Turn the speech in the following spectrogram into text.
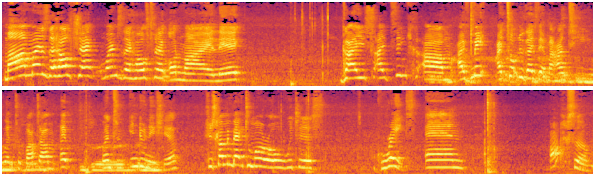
Mom, when's the health check? When's the health check on my leg? Guys, I think um, I've made. I told you guys that my auntie went to Batam, uh, went to Indonesia. She's coming back tomorrow, which is great and awesome.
